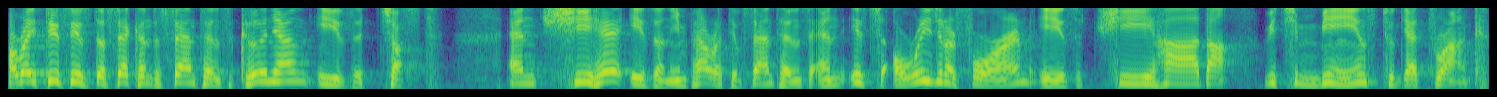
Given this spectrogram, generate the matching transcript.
All right, this is the second sentence. 그냥 is just. And 취해 is an imperative sentence, and its original form is 취하다, which means to get drunk.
